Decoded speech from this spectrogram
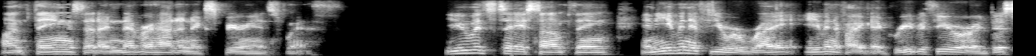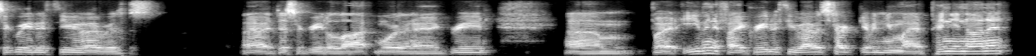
on things that I never had an experience with. You would say something, and even if you were right, even if I agreed with you or I disagreed with you, I was I disagreed a lot more than I agreed. Um, but even if I agreed with you, I would start giving you my opinion on it.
